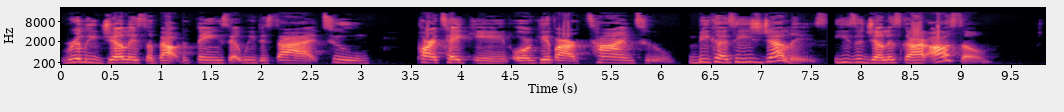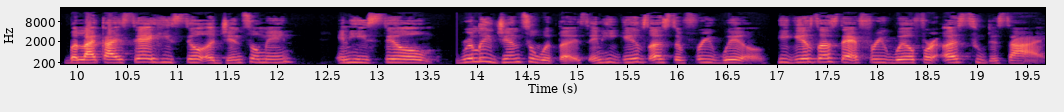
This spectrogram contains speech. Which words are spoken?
really jealous about the things that we decide to partake in or give our time to because he's jealous. He's a jealous God also. But like I said, he's still a gentleman and he's still really gentle with us and he gives us the free will. He gives us that free will for us to decide.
